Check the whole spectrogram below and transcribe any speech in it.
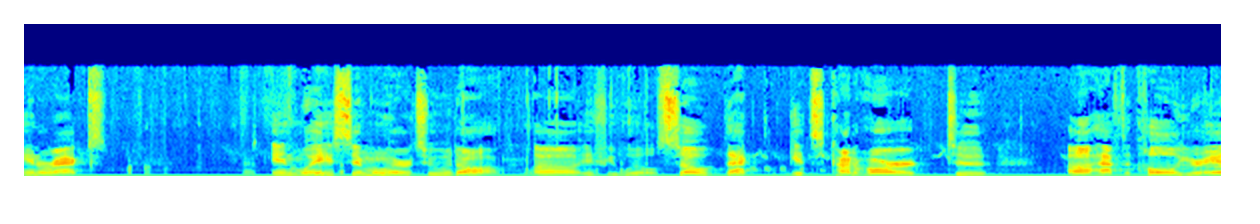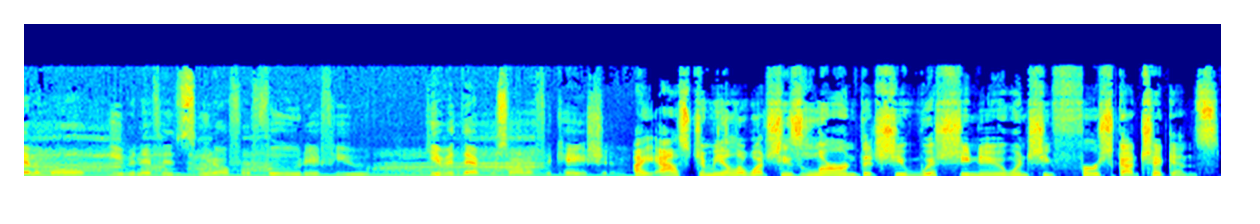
interact in ways similar to a dog, uh, if you will. So that gets kind of hard to uh, have to cull your animal, even if it's you know for food, if you give it that personification. I asked Jamila what she's learned that she wished she knew when she first got chickens.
